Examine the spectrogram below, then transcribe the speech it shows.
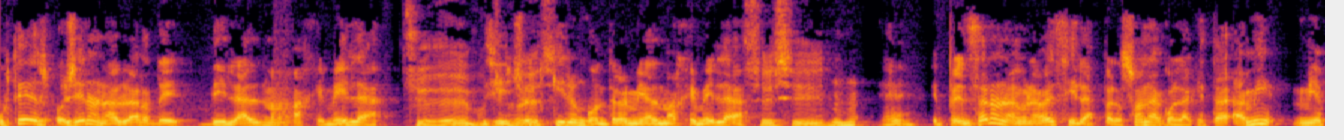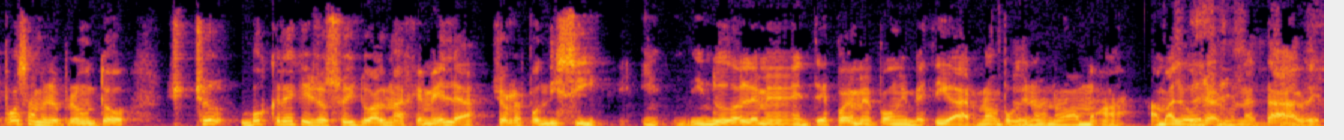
¿Ustedes oyeron hablar de, del alma gemela? Sí, muchas Yo quiero encontrar mi alma gemela. Sí, sí. ¿Eh? ¿Pensaron alguna vez si las personas con las que está... A mí, mi esposa me lo preguntó, yo, ¿vos crees que yo soy tu alma gemela? Yo respondí sí, indudablemente. Después me pongo a investigar, ¿no? Porque no, no vamos a, malograr una tarde.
